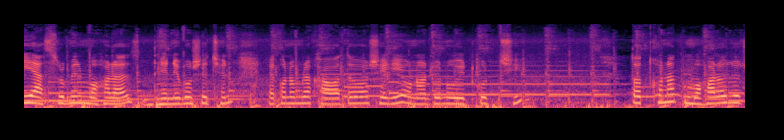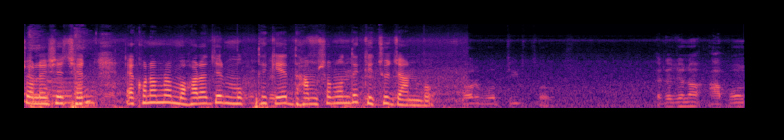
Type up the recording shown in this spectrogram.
এই আশ্রমের মহারাজ ধ্যানে বসেছেন। এখন আমরা খাওয়া দাওয়া সেরে ওনার জন্য ওয়েট করছি। তৎক্ষণাৎ মহারাজও চলে এসেছেন। এখন আমরা মহারাজের মুখ থেকে ধাম সম্বন্ধে কিছু জানব। সর্বতীর্থ, এটা যেন আপন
